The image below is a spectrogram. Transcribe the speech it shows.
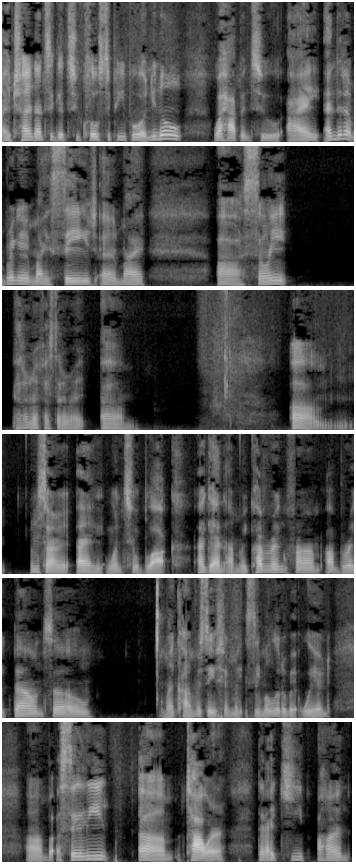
I try not to get too close to people. And you know what happened to? I ended up bringing my sage and my uh Celine I don't know if I said it right. Um um I'm sorry, I went to a block. Again, I'm recovering from a breakdown, so my conversation might seem a little bit weird. Um, but a saline um, tower that I keep on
